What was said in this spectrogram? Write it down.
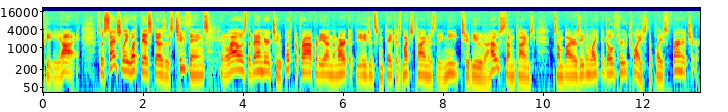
PEI. So essentially, what this does is two things. It allows the vendor to put the property on the market. The agents can take as much time as they need to view the house. Sometimes some buyers even like to go through twice to place furniture.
